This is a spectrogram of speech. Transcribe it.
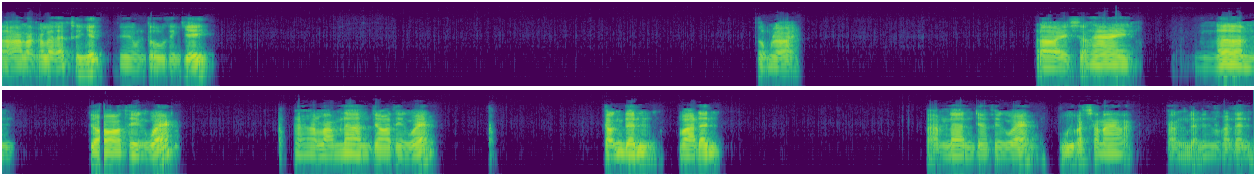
đó là cái lợi ích thứ nhất khi mình tu thiền chỉ đúng rồi. Rồi số 2 nên cho thiền quán. À, làm nền cho thiền quán. Cận định và định. Làm nền cho thiền quán. Quý bách sana cận định và định.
